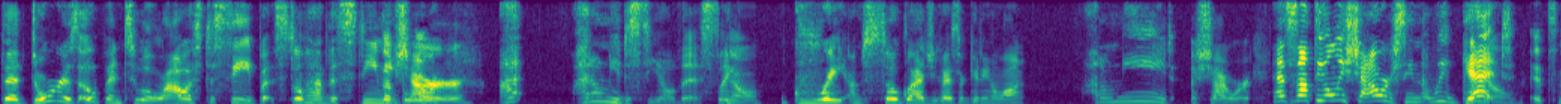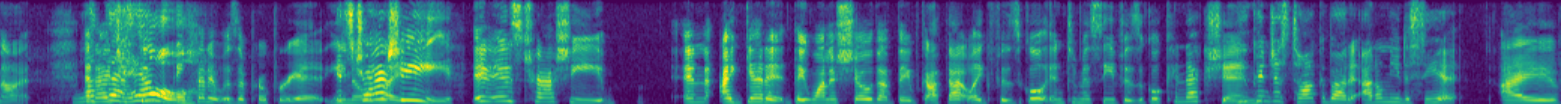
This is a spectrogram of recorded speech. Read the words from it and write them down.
the door is open to allow us to see, but still have the steamy The shower. I I don't need to see all this. Like, no. great. I'm so glad you guys are getting along. I don't need a shower, and it's not the only shower scene that we get. No, it's not. What and I the just didn't think that it was appropriate. You it's know, like- trashy. It is trashy. And I get it. They want to show that they've got that like physical intimacy, physical connection. you can just talk about it. I don't need to see it. I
